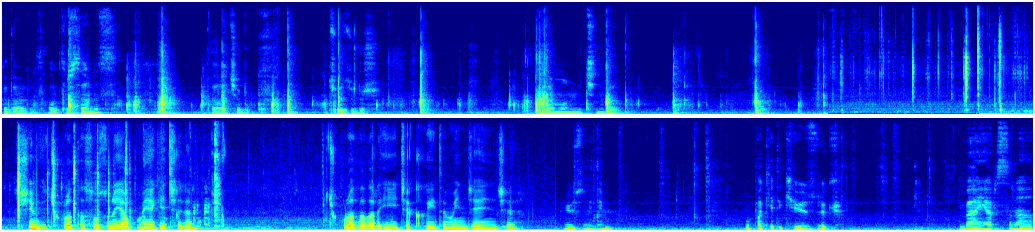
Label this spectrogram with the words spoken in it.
Kadar ufaltırsanız daha çabuk çözülür kremanın içinde. Şimdi çikolata sosunu yapmaya geçelim. Çikolataları iyice kıydım ince ince. 100 milim. Bu paket 200'lük. Ben yarısını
